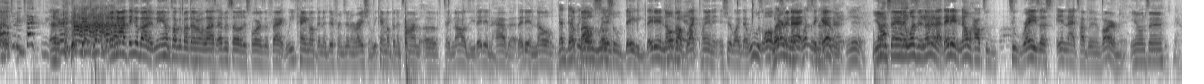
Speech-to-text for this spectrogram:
I told you to text me. but now nah, think about it. Me and him talked about that on the last episode. As far as the fact we came up in a different generation, we came up in a time of technology. They didn't have that. They didn't know That definitely about goes with it. social dating. They didn't know about Black Planet and shit like that. We was all Wasn't- learning that wasn't none, together. right? Yeah. You know But what I I'm saying? like- it wasn't none of that. They didn't know how to to raise us in that type of environment. You know what I'm saying? It's behind.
